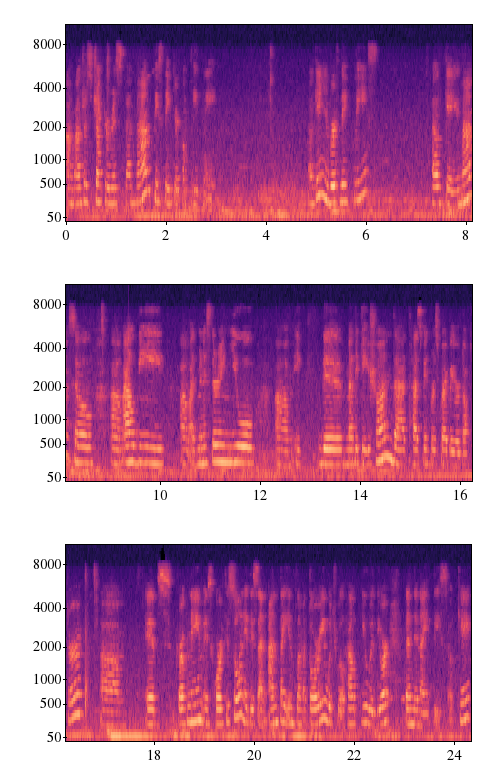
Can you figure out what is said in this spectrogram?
Um, I'll just check your wristband ma'am. Please state your complete name. Okay, your birthday please. Okay ma'am, so um, I'll be um, administering you um, a, the medication that has been prescribed by your doctor. Um, its drug name is cortisone. It is an anti-inflammatory which will help you with your tendinitis. Okay.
